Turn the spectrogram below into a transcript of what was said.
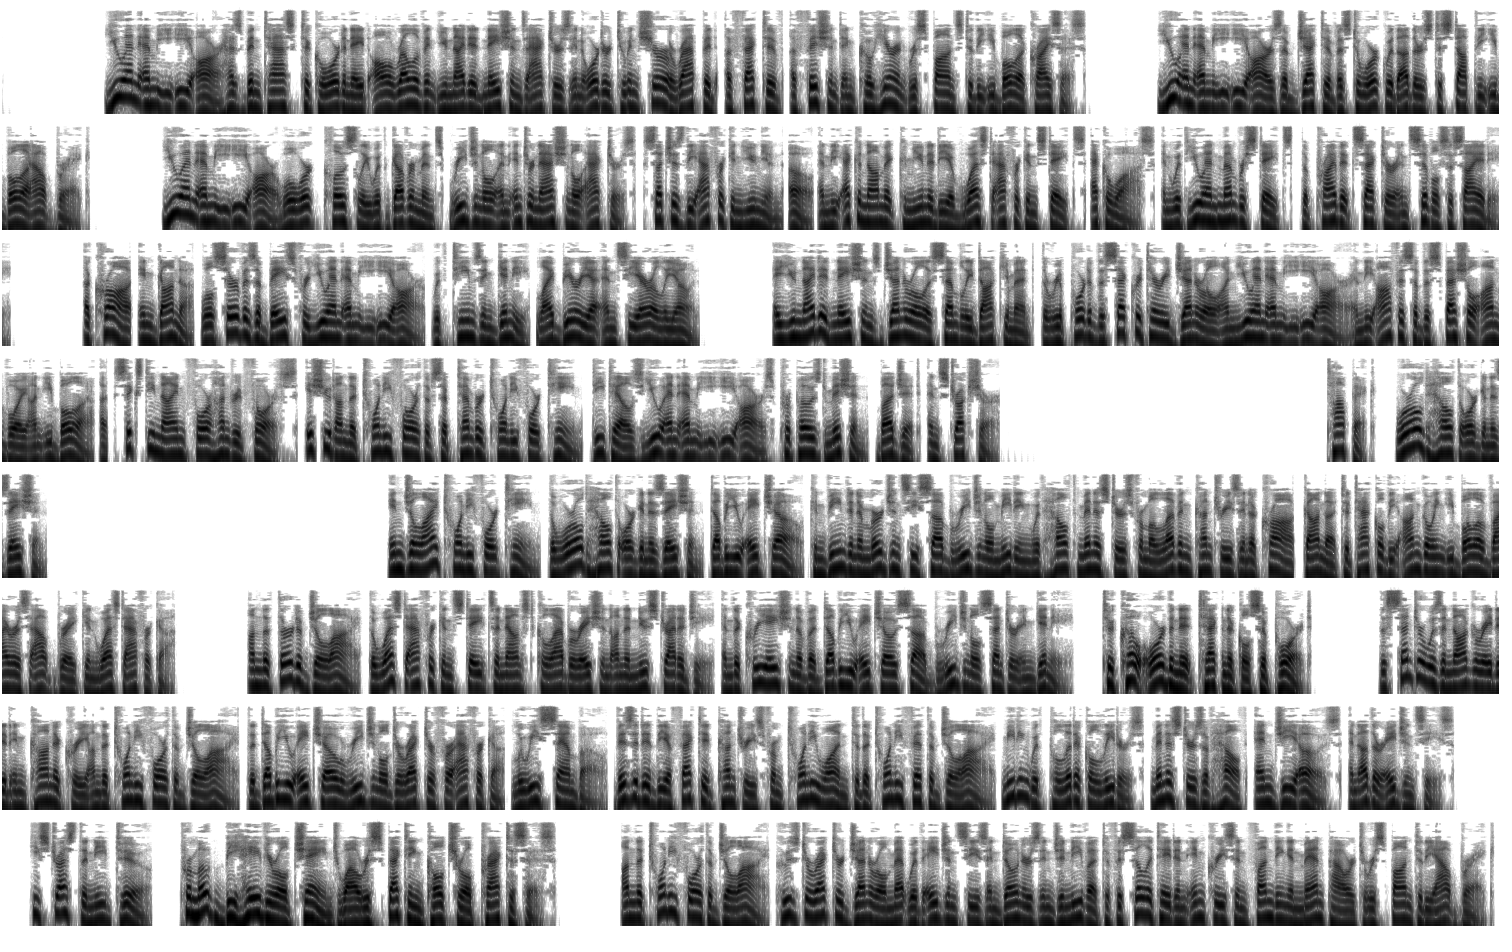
UNMEER has been tasked to coordinate all relevant United Nations actors in order to ensure a rapid, effective, efficient and coherent response to the Ebola crisis. UNMEER's objective is to work with others to stop the Ebola outbreak. UNMEER will work closely with governments, regional and international actors, such as the African Union and the Economic Community of West African States and with UN member states, the private sector and civil society. Accra, in Ghana, will serve as a base for UNMEER, with teams in Guinea, Liberia and Sierra Leone. A United Nations General Assembly document, the report of the Secretary-General on UNMEER and the Office of the Special Envoy on Ebola a, 69 400 issued on 24 September 2014, details UNMEER's proposed mission, budget, and structure. World Health Organization In July 2014, the World Health Organization (WHO) convened an emergency sub-regional meeting with health ministers from 11 countries in Accra, Ghana to tackle the ongoing Ebola virus outbreak in West Africa. On 3 July, the West African states announced collaboration on a new strategy, and the creation of a WHO sub-regional center in Guinea, to coordinate technical support the center was inaugurated in Conakry on 24 July. The WHO Regional Director for Africa, Luis Sambo, visited the affected countries from 21 to 25 July, meeting with political leaders, ministers of health, NGOs, and other agencies. He stressed the need to promote behavioral change while respecting cultural practices on 24 July, WHO's Director General met with agencies and donors in Geneva to facilitate an increase in funding and manpower to respond to the outbreak.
